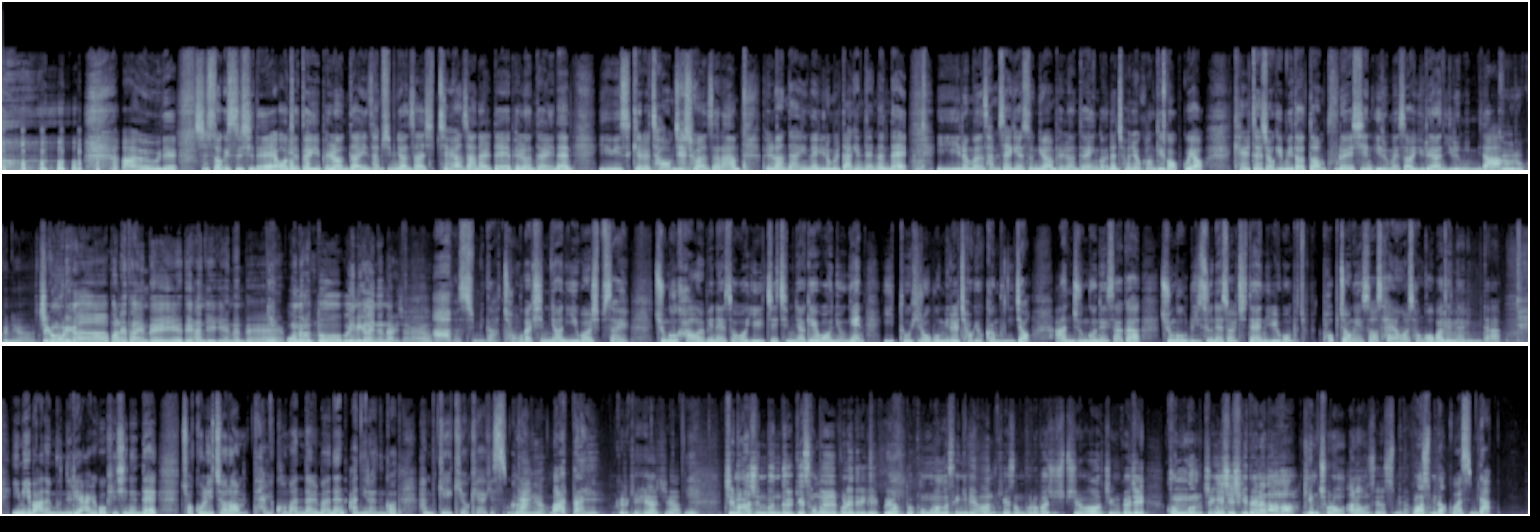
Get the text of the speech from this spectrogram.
아유, 네. 실속 있으시네. 어쨌든 이 밸런타인 30년산, 17년산 할 때 밸런타인은 이 위스키를 처음 제조한 사람, 밸런타인의 이름을 따긴 했는데, 이 이름은 3세기에 순교한 밸런타인과는 전혀 관계가 없고요. 켈트족이 믿었던 불의 신 이름에서 유래한 이름입니다. 그렇군요. 지금 우리가 발렌타인데이에 대한 얘기 했는데 예. 오늘은 또 의미가 있는 날이잖아요. 아, 맞습니다. 1910년 2월 14일 중국 하얼빈에서 일제 침략의 원흉인 이토 히로부미를 저격 한 분이죠. 안중근 의사가 중국 리순에 설치된 일본 법정에서 사형을 선고받은 음. 날입니다. 이미 많은 분들이 알고 계시는데 초콜릿처럼 달콤한 날만은 아니라는 것 함께 기억해야겠습니다. 그럼요. 마땅히 그렇게 해야죠. 예. 질문하신 분들께 선물 보내드리겠고요. 또 궁금한 거 생기면 계속 물어봐 주십시오. 지금까지 궁금증이 지식이 되는 아하 김초롱 아나운서였습니다. 고맙습니다. 고맙습니다.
